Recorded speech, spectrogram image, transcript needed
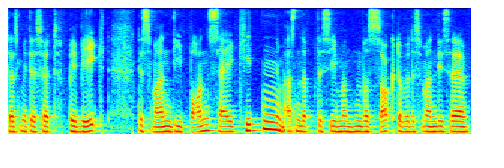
dass mich das halt bewegt. Das waren die Bonsai-Kitten. Ich weiß nicht, ob das jemandem was sagt, aber das waren diese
